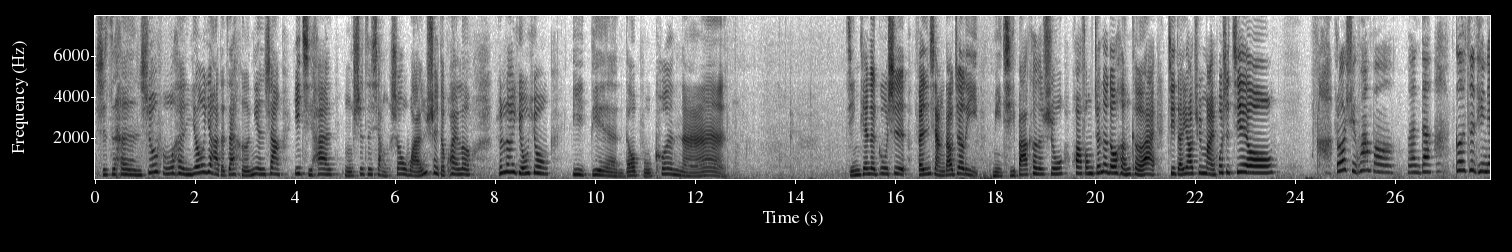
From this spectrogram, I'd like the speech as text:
狮子很舒服、很优雅的在河面上一起和母狮子享受玩水的快乐。原来游泳一点都不困难。今天的故事分享到这里，米奇巴克的书画风真的都很可爱，记得要去买或是借哦。如果喜欢我？们的故事，请留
